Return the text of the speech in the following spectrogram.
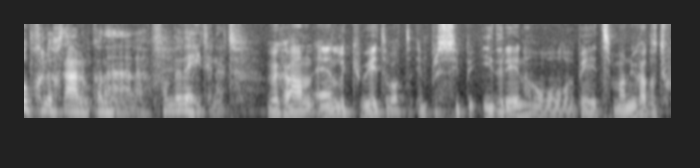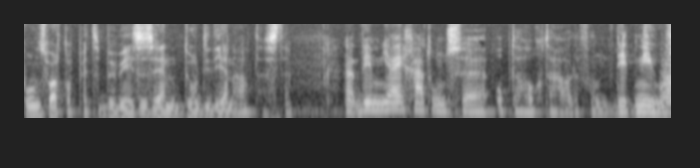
opgelucht adem kan halen. Van we weten het. We gaan eindelijk weten wat in principe iedereen al weet, maar nu gaat het gewoon zwart op wit bewezen zijn door die DNA-testen. Nou, Wim, jij gaat ons eh, op de hoogte houden van dit nieuws.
